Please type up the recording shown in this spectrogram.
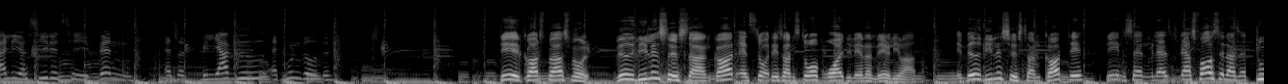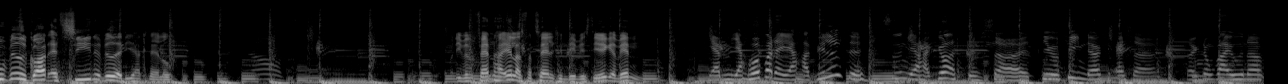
ærlig og sige det til vennen. Altså, vil jeg vide, at hun ved det? Det er et godt spørgsmål. Ved lillesøsteren godt, at stor, det er så den store bror i dilemmaet, men det er jo lige meget. Ved lillesøsteren godt det? Det er interessant. Men lad os, lad os forestille os, at du ved godt, at Signe ved, at de har knaldet. Fordi hvem fanden har ellers fortalt hende det, hvis det ikke er vennen? Jamen, jeg håber da, jeg har vildt det, siden jeg har gjort det. Så øh, det er jo fint nok. Altså, der er ikke nogen vej udenom.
